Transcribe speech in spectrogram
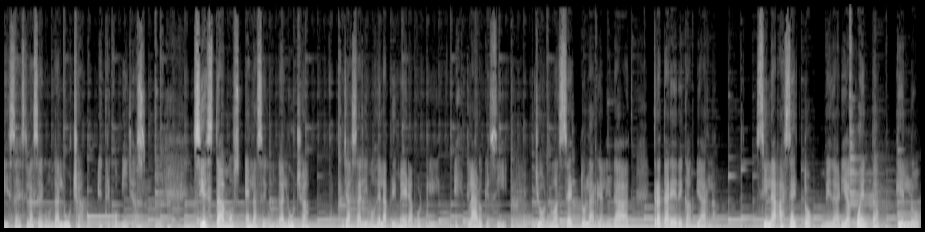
Esa es la segunda lucha, entre comillas. Si estamos en la segunda lucha, ya salimos de la primera porque es claro que si yo no acepto la realidad, trataré de cambiarla. Si la acepto, me daría cuenta que lo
